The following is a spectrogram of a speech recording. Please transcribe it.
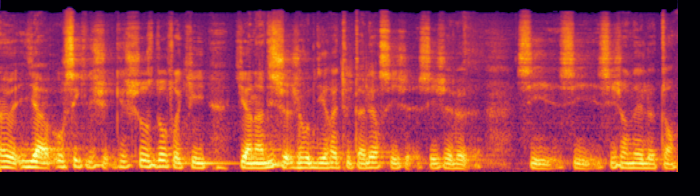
il y a aussi quelque chose d'autre qui, qui en indique, je, vous le dirai tout à l'heure si, si, si, si, si j'en ai le temps.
